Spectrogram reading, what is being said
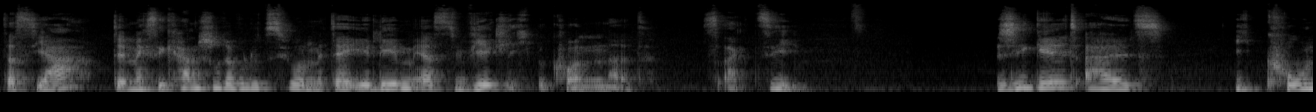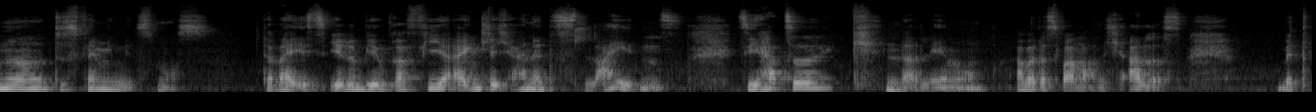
das Jahr der mexikanischen Revolution, mit der ihr Leben erst wirklich begonnen hat, sagt sie. Sie gilt als Ikone des Feminismus. Dabei ist ihre Biografie eigentlich eine des Leidens. Sie hatte Kinderlähmung, aber das war noch nicht alles. Mit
